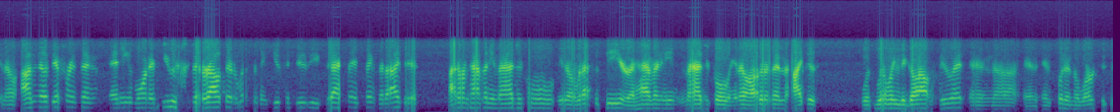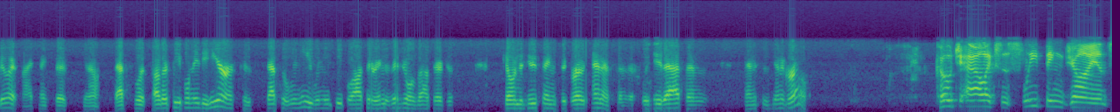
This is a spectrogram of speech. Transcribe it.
you know, I'm no different than any one of you that are out there listening. You can do the exact same thing that I did. I don't have any magical, you know, recipe or have any magical, you know, other than I just was willing to go out and do it and uh and, and put in the work to do it. And I think that, you know, that's what other people need to hear because that's what we need. We need people out there, individuals out there just going to do things to grow tennis. And if we do that, then tennis is going to grow. Coach Alex's sleeping giants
